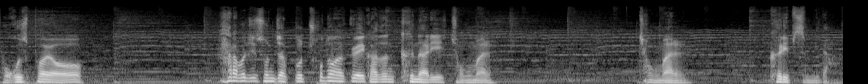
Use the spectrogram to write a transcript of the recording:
보고 싶어요. 할아버지 손잡고 초등학교에 가던 그날이 정말, 정말 그립습니다.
